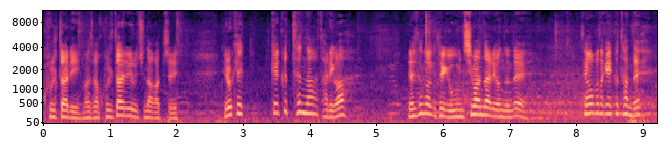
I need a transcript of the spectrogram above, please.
굴다리 맞아 굴다리로 지나갔지. 이렇게 깨끗했나 다리가? 내 생각에 되게 음침한 다리였는데 생각보다 깨끗한데.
